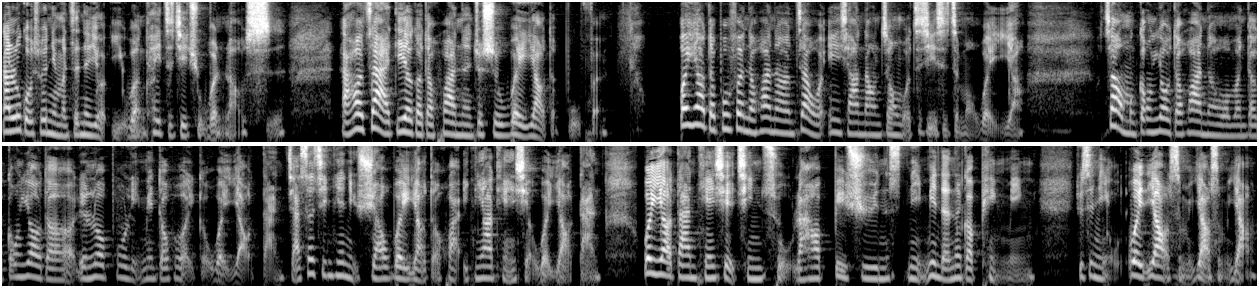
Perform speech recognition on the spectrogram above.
那如果说你们真的有疑问，可以直接去问老师。然后再来第二个的话呢，就是喂药的部分。喂药的部分的话呢，在我印象当中，我自己是怎么喂药？在我们公幼的话呢，我们的公幼的联络部里面都会有一个喂药单。假设今天你需要喂药的话，一定要填写喂药单。喂药单填写清楚，然后必须里面的那个品名，就是你喂药什么药什么药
